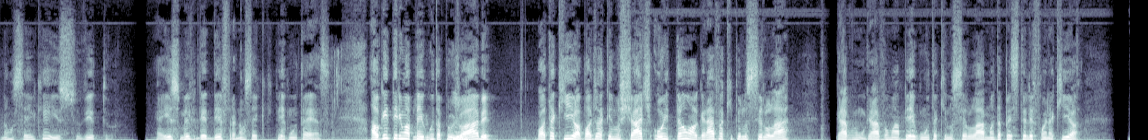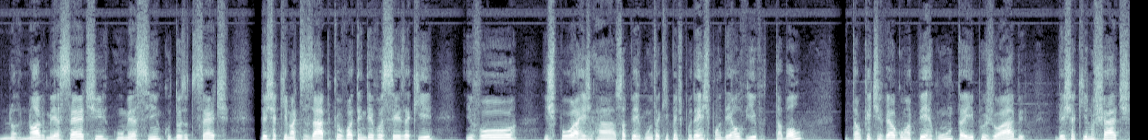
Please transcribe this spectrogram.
Não sei o que é isso, Vitor. É isso mesmo? Dedefra? Não sei que pergunta é essa. Alguém teria uma pergunta para o Joab? Bota aqui, ó, bota aqui no chat, ou então ó, grava aqui pelo celular. Grava, grava uma pergunta aqui no celular, manda para esse telefone aqui, ó. 967 165 287. Deixa aqui no WhatsApp que eu vou atender vocês aqui e vou expor a, a sua pergunta aqui para a gente poder responder ao vivo, tá bom? Então quem tiver alguma pergunta aí para o Joab, deixa aqui no chat.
